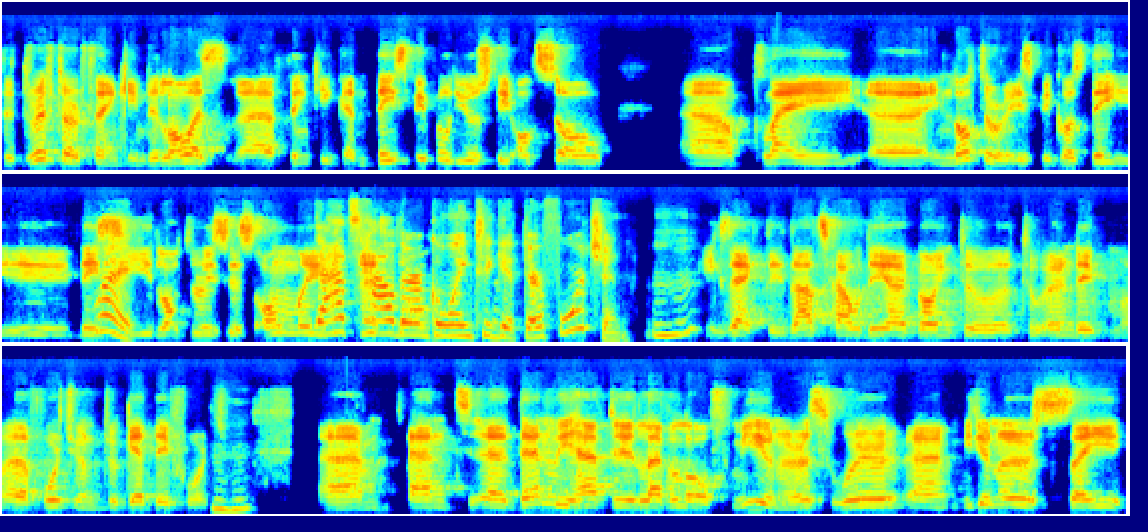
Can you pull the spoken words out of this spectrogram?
the drifter thinking, the lowest uh, thinking, and these people usually also uh, play uh, in lotteries because they they right. see lotteries is only that's how they're going to get their fortune mm-hmm. exactly that's how they are going to to earn their uh, fortune to get their fortune mm-hmm. um, and uh, then we have the level of millionaires where uh, millionaires say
